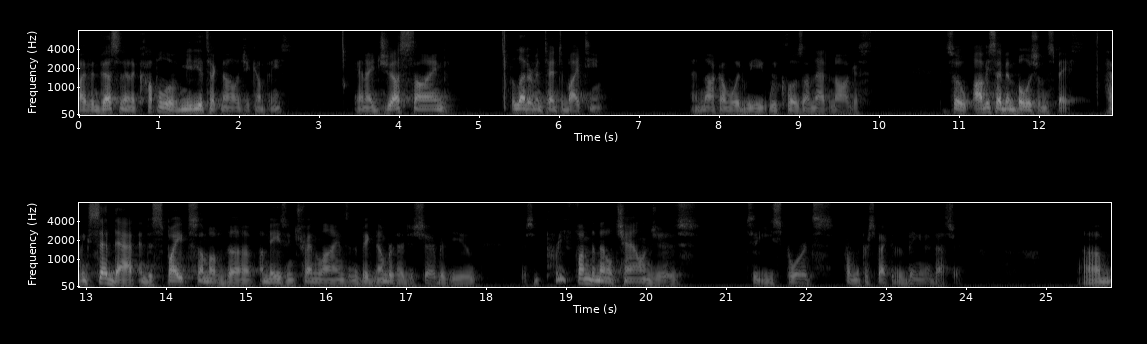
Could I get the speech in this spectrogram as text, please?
I've invested in a couple of media technology companies, and I just signed a letter of intent to buy a Team. And knock on wood, we, we close on that in August. So obviously, I've been bullish on the space. Having said that, and despite some of the amazing trend lines and the big numbers I just shared with you, there's some pretty fundamental challenges to esports from the perspective of being an investor. Um,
